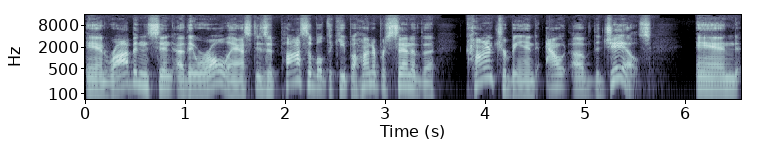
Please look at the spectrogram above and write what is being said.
And Robinson, uh, they were all asked, is it possible to keep 100% of the contraband out of the jails? And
